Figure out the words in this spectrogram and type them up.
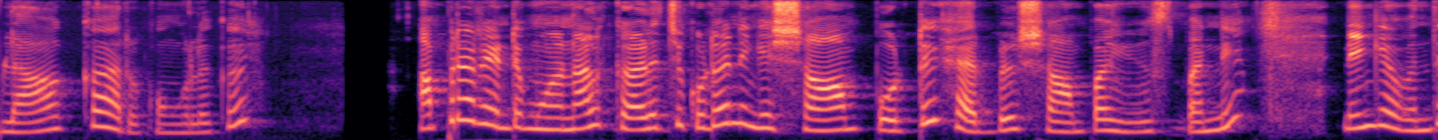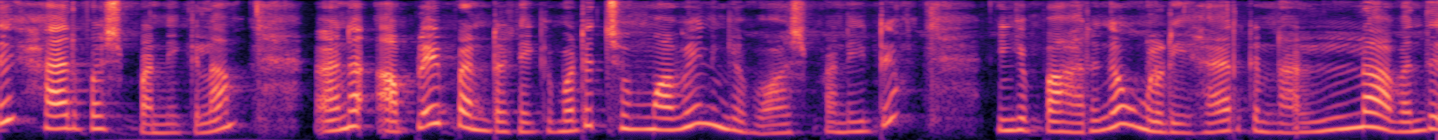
பிளாக்காக இருக்கும் உங்களுக்கு. அப்புறம் ரெண்டு மூணு நாள் கழித்து கூட நீங்கள் ஷாம்பு போட்டு ஹெர்பல் ஷாம்பாக யூஸ் பண்ணி நீங்கள் வந்து ஹேர் வாஷ் பண்ணிக்கலாம். ஆனால் அப்ளை பண்ணுற அன்றைக்கி மட்டும் சும்மாவே நீங்கள் வாஷ் பண்ணிவிட்டு நீங்கள் பாருங்கள் உங்களுடைய ஹேருக்கு நல்லா வந்து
